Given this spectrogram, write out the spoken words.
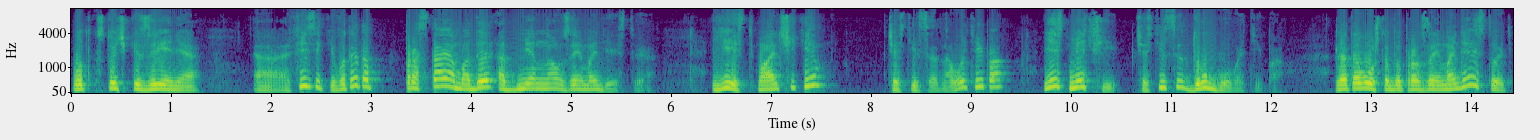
вот с точки зрения э, физики, вот это простая модель обменного взаимодействия. Есть мальчики, частицы одного типа, есть мячи, частицы другого типа. Для того, чтобы провзаимодействовать,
